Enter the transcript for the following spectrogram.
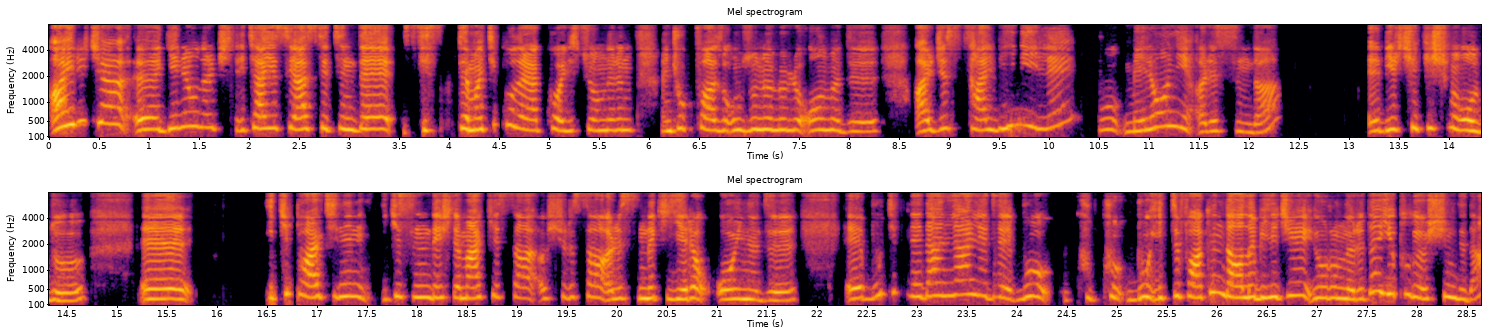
ayrıca e, genel olarak işte İtalya siyasetinde sistematik olarak koalisyonların hani çok fazla uzun ömürlü olmadığı, ayrıca Salvini ile bu Meloni arasında e, bir çekişme olduğu, e, iki partinin ikisinin de işte merkez sağ, aşırı sağ arasındaki yere oynadığı, e, bu tip nedenlerle de bu bu ittifakın dağılabileceği yorumları da yapılıyor şimdiden.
